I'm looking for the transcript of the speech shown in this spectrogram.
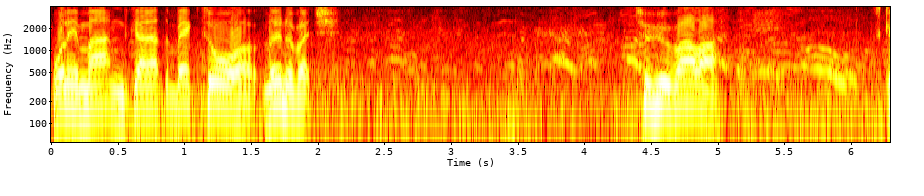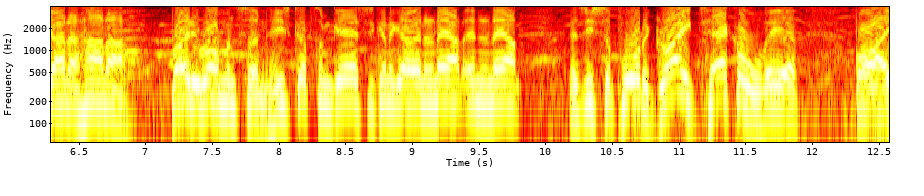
William Martin going out the back door. Lunovic. Tuhuvala. It's going to Hannah. Brody Robinson. He's got some gas. He's going to go in and out, in and out as he supported. Great tackle there by,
